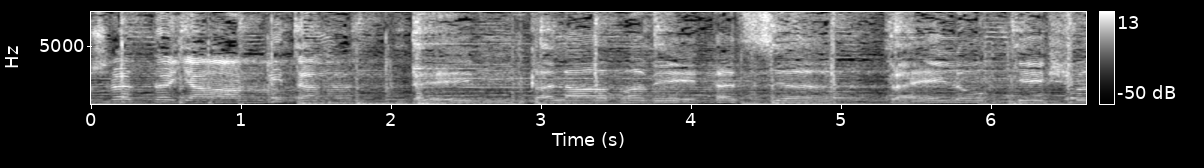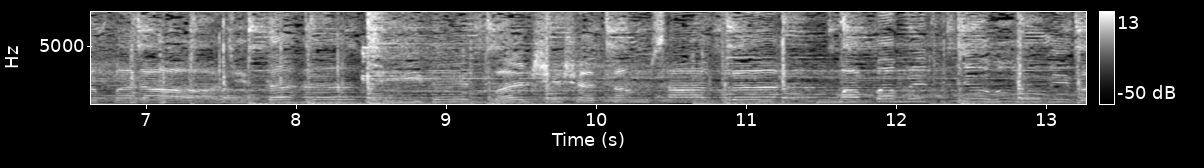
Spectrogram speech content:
श्रद्धयान्वितः। देवी कला भवेत् तस्य त्रैलोक्येष्वपराजितः। जीवेद्वर्षशतं साग्रमपमृत्युः विवर्जितः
